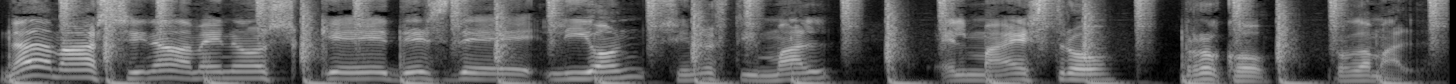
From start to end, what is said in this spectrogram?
Nada más y nada menos que desde Lyon, si no estoy mal, el maestro Rocco Rodamal. stumble.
